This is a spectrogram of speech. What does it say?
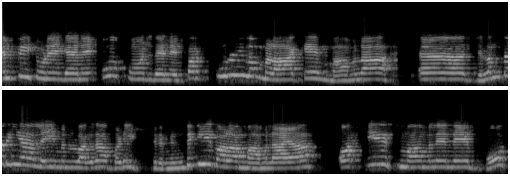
ਐਮਪੀ ਚੁਣੇ ਗਏ ਨੇ ਉਹ ਪਹੁੰਚਦੇ ਨੇ ਪਰ ਕੁੱਲ ਮਿਲਾ ਕੇ ਮਾਮਲਾ ਜਲੰਧਰੀਆਂ ਲਈ ਮੈਨੂੰ ਲੱਗਦਾ ਬੜੀ ਸ਼ਰਮਿੰਦਗੀ ਵਾਲਾ ਮਾਮਲਾ ਆ ਔਰ ਇਸ ਮਾਮਲੇ ਨੇ ਬਹੁਤ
